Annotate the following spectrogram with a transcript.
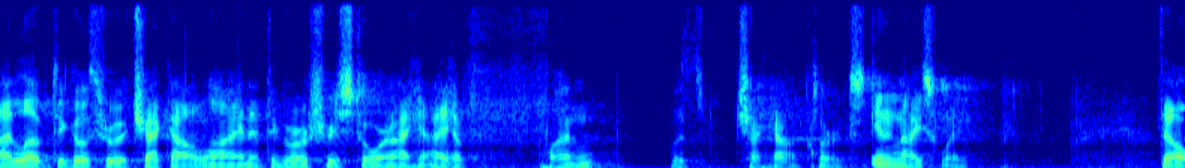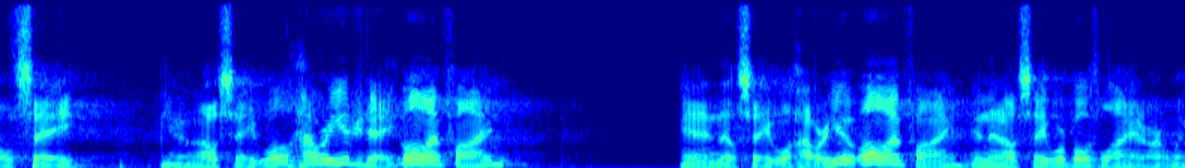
I love to go through a checkout line at the grocery store, and I, I have fun with checkout clerks in a nice way. They'll say, you know, I'll say, well, how are you today? Oh, I'm fine. And they'll say, well, how are you? Oh, I'm fine. And then I'll say, we're both lying, aren't we?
